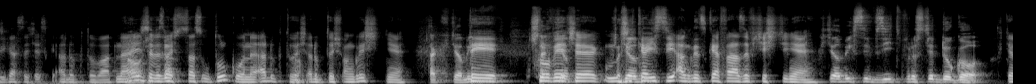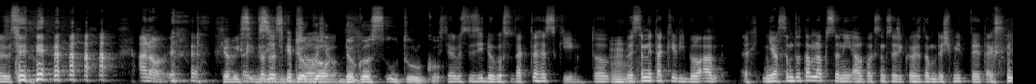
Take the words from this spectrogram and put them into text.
Říká se česky adoptovat. Ne, No, že vezmeš psa z útulku, neadoptuješ, No. adoptuješ v angličtině. Tak chtěl bych, Ty člověče chtěl bych- říkající anglické fráze v češtině. chtěl bych si vzít prostě dogo. Chtěl bys si... ano, Chtěl bych si vzít dogo, dogo z útulku. chtěl bys si vzít do gostu, tak to je hezký. To Mm. by se mi taky líbilo. A měl jsem to tam napsaný, ale pak jsem si říkal, že tam budeš mít ty, tak jsem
